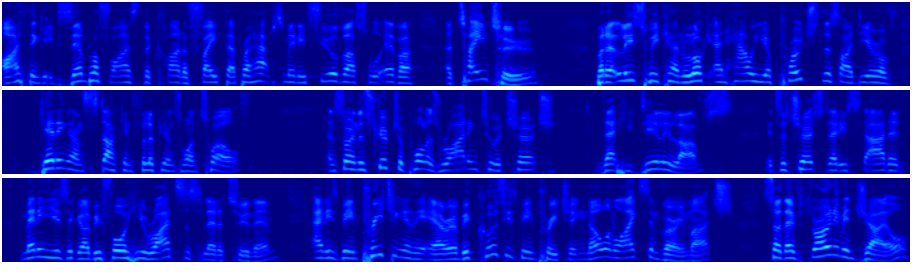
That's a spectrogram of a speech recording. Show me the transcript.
I think exemplifies the kind of faith that perhaps many few of us will ever attain to but at least we can look at how he approached this idea of getting unstuck in Philippians 1:12. And so in the scripture Paul is writing to a church that he dearly loves. It's a church that he started many years ago before he writes this letter to them. And he's been preaching in the area. Because he's been preaching, no one likes him very much. So they've thrown him in jail.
